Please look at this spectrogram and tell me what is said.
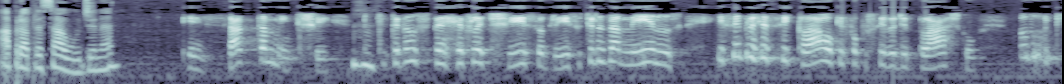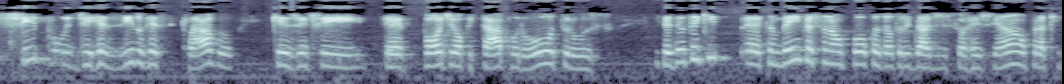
a própria saúde, né? Exatamente. Uhum. Devemos refletir sobre isso, utilizar menos e sempre reciclar o que for possível de plástico, todo tipo de resíduo reciclável que a gente é, pode optar por outros, entendeu? Tem que é, também pressionar um pouco as autoridades de sua região para que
